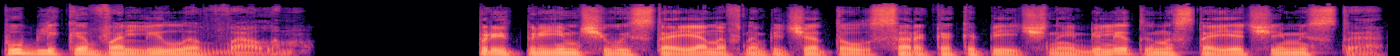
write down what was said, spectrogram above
публика валила валом. Предприимчивый Стоянов напечатал 40-копеечные билеты на стоячие места,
